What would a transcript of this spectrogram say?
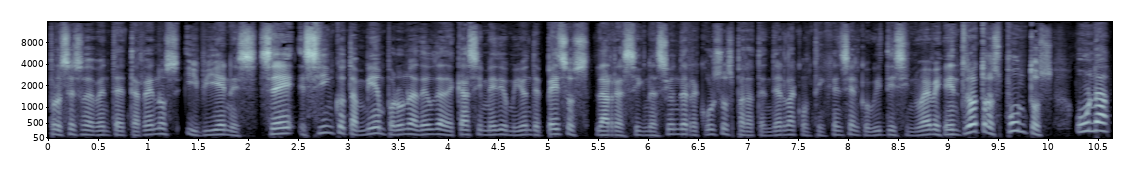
proceso de venta de terrenos y bienes. C5 también por una deuda de casi medio millón de pesos. La reasignación de recursos para atender la contingencia del COVID-19. Entre otros puntos, una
